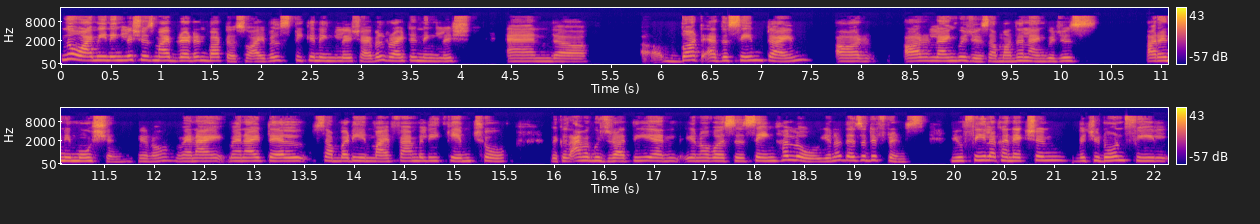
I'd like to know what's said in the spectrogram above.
No, I mean, English is my bread and butter. So I will speak in English, I will write in English. And, uh, uh, but at the same time, our, our languages, our mother languages are an emotion, you know, when I, when I tell somebody in my family, came cho, because I'm a Gujarati and, you know, versus saying hello, you know, there's a difference. You feel a connection which you don't feel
